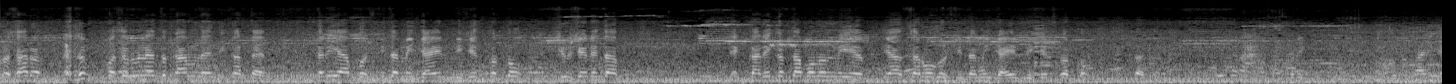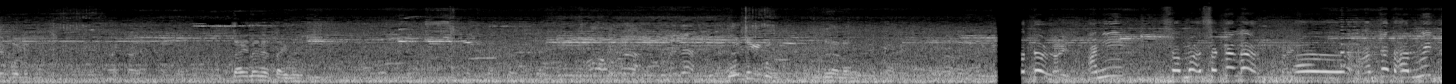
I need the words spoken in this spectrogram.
प्रसार पसरवण्याचं काम त्यांनी करतायत. तरी या गोष्टीचा मी जाहीर निषेध करतो. शिवसेनेचा एक कार्यकर्ता म्हणून मी या सर्व गोष्टीचा मी जाहीर निषेध करतो. ताईला द्या ताईला. बोलतो की बोल आणि सम सकल आमच्या धार्मिक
